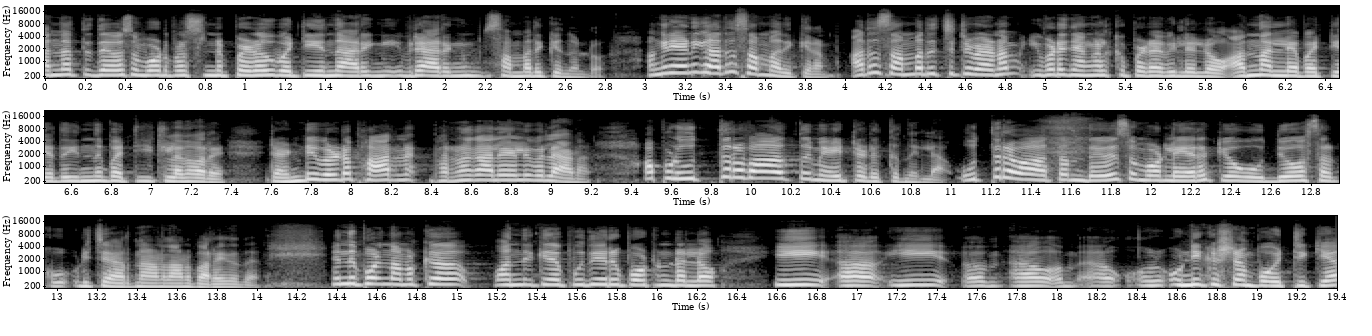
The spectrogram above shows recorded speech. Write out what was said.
അന്നത്തെ ദേവസ്വം ബോർഡ് പ്രസിഡന്റ് പിഴവ് പറ്റിയെന്ന് ആരെങ്കിലും ഇവരാരെങ്കിലും സമ്മതിക്കുന്നുണ്ടോ? അങ്ങനെയാണെങ്കിൽ അത് സമ്മതിക്കണം. അത് സമ്മതിച്ചിട്ട് വേണം ഇവിടെ ഞങ്ങൾക്ക് പിഴവില്ലല്ലോ. അന്നല്ലേ പറ്റിയത് ഇന്ന് പറ്റിയിട്ടില്ലെന്ന് പറയാം രണ്ടുപേരുടെ ഭരണ ഭരണകാലയളവിലാണ്. അപ്പോൾ ഉത്തരവാദിത്വം ഏറ്റെടുക്കുന്നില്ല. ഉത്തരവാദിത്വം ദേവസ്വം ബോർഡിൽ ഏതൊക്കെയോ ഉദ്യോഗസ്ഥർ കൂടി ചേർന്നാണെന്നാണ് പറയുന്നത്. ഇന്നിപ്പോൾ നമുക്ക് വന്നിരിക്കുന്ന പുതിയ റിപ്പോർട്ടുണ്ടല്ലോ. ഈ ഈ ഉണ്ണികൃഷ്ണൻ പോറ്റിക്ക്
